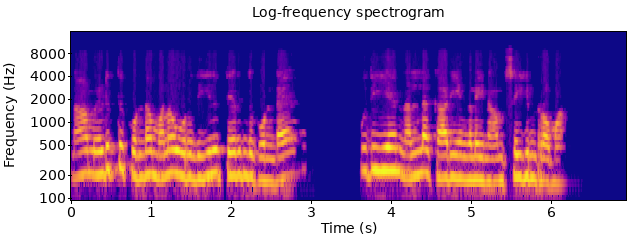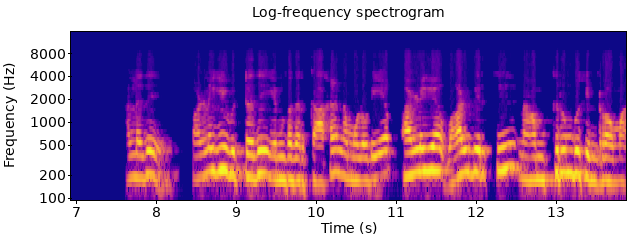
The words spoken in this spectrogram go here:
நாம் எடுத்துக்கொண்ட மன உறுதியில் தெரிந்து கொண்ட புதிய நல்ல காரியங்களை நாம் செய்கின்றோமா? அல்லது பழகிவிட்டது என்பதற்காக நம்மளுடைய பழைய வாழ்விற்கு நாம் திரும்புகின்றோமா?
